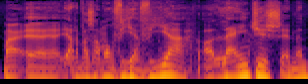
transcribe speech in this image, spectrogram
Maar eh, ja, dat was allemaal via via. eh, lijntjes. En dan,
